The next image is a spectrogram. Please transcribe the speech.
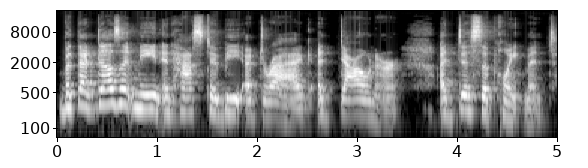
but that doesn't mean it has to be a drag, a downer, a disappointment.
